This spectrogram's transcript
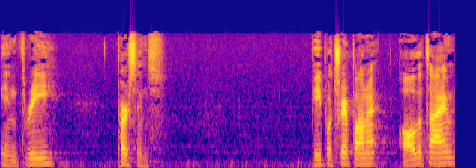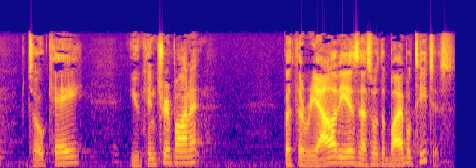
in three persons. People trip on it all the time. It's okay. You can trip on it. But the reality is, that's what the Bible teaches.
